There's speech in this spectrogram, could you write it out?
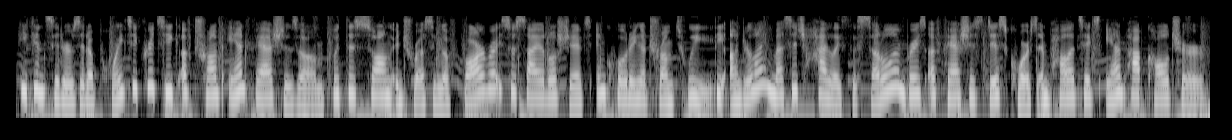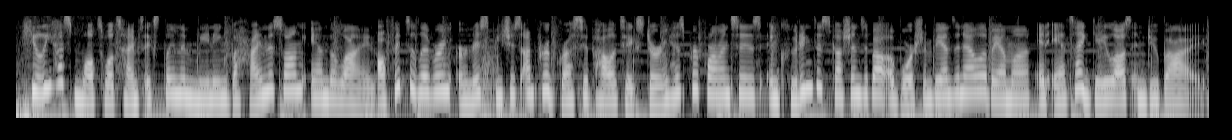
He considers it a pointed critique of Trump and fascism, with this song addressing a far right societal shift and quoting a Trump tweet. The underlying message highlights the subtle embrace of fascist discourse in politics and pop culture. Healy has multiple times explained the meaning behind the song and the line, often delivering earnest speeches on progressive politics during his performances, including discussions about abortion bans in Alabama and anti gay laws in Dubai.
